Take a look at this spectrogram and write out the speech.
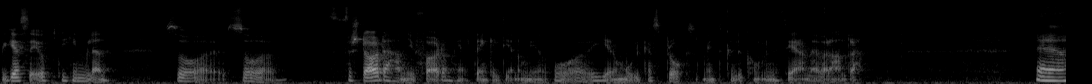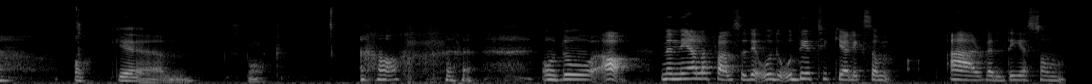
bygga sig upp till himlen. Så, så förstörde han ju för dem helt enkelt genom att ge dem olika språk som de inte kunde kommunicera med varandra. Eh, och... Eh, Smart. Ja. och då, ja. Men i alla fall, så det, och, och det tycker jag liksom är väl det som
